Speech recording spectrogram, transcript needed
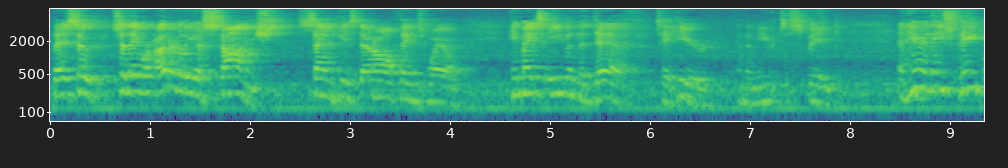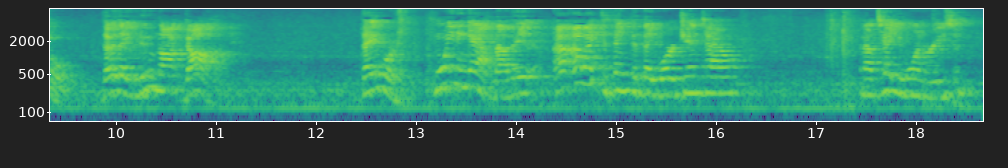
They, so, so they were utterly astonished, saying, He has done all things well. He makes even the deaf to hear and the mute to speak. And here are these people, though they knew not God, they were pointing out. Now, they, I, I like to think that they were Gentile, and I'll tell you one reason.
